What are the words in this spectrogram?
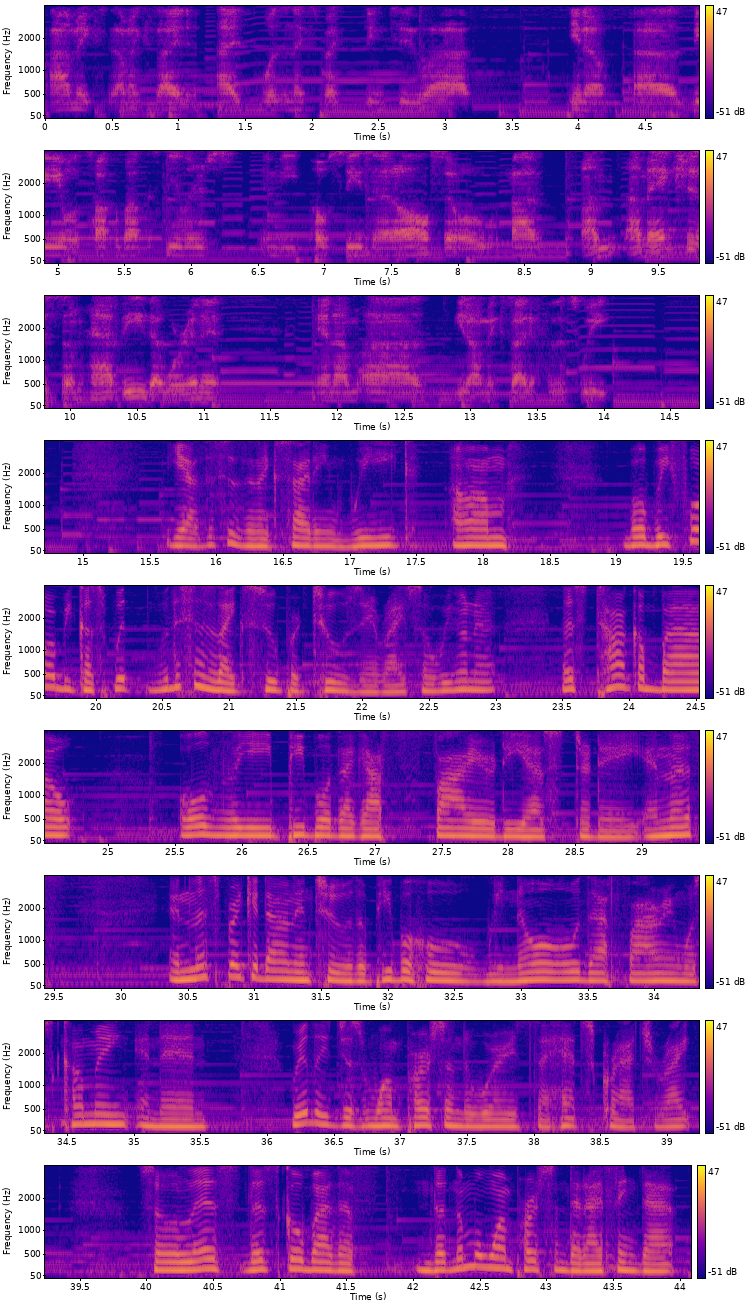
I'm ex- I'm excited. I wasn't expecting to, uh, you know, uh, be able to talk about the Steelers in the postseason at all. So uh, I'm I'm anxious. I'm happy that we're in it, and I'm uh, you know I'm excited for this week. Yeah, this is an exciting week. Um, but before because with well, this is like Super Tuesday, right? So we're gonna let's talk about all the people that got fired yesterday, and let's and let's break it down into the people who we know that firing was coming, and then really just one person to where it's a head scratch, right? So let's let's go by the the number one person that I think that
